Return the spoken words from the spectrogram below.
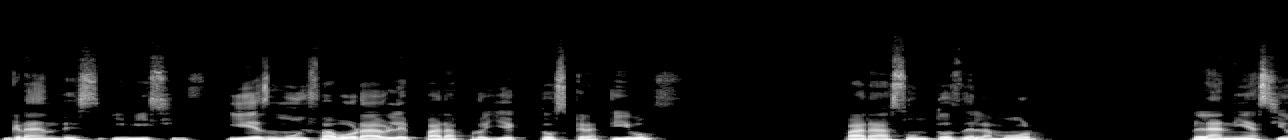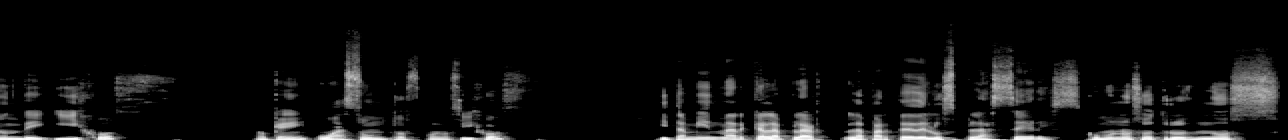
grandes inicios. Y es muy favorable para proyectos creativos, para asuntos del amor, planeación de hijos, ¿ok? O asuntos con los hijos. Y también marca la, parte de los placeres, como nosotros nos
